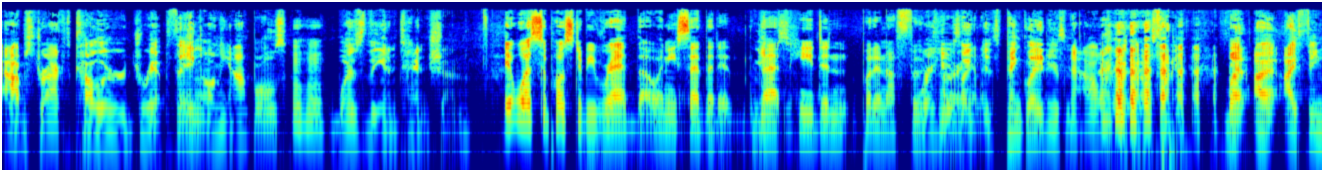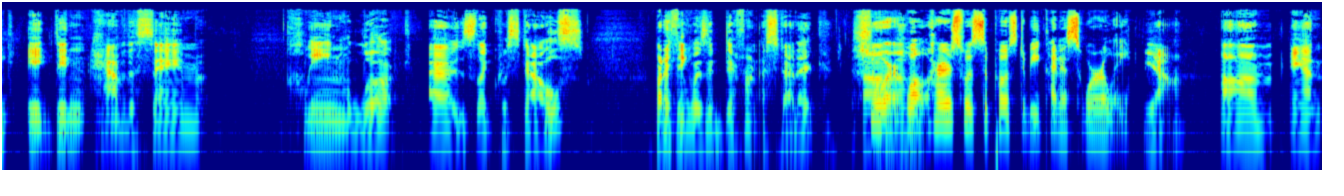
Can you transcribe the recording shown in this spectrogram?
abstract color drip thing on the apples mm-hmm. was the intention. It was supposed to be red though, and he said that it yes. that he didn't put enough food. Where he was like, it. "It's pink ladies now." funny, but I I think it didn't have the same clean look as like Crystelle's, but I think it was a different aesthetic. Sure. Um, well, hers was supposed to be kind of swirly. Yeah. Um, and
